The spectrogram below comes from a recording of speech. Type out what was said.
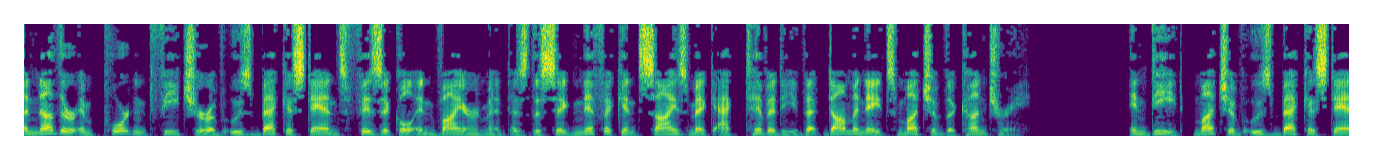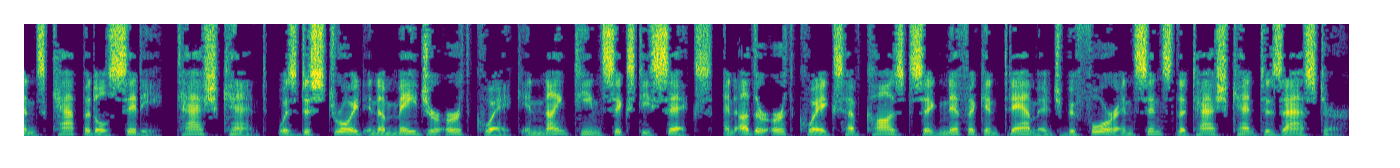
Another important feature of Uzbekistan's physical environment is the significant seismic activity that dominates much of the country. Indeed, much of Uzbekistan's capital city, Tashkent, was destroyed in a major earthquake in 1966, and other earthquakes have caused significant damage before and since the Tashkent disaster.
